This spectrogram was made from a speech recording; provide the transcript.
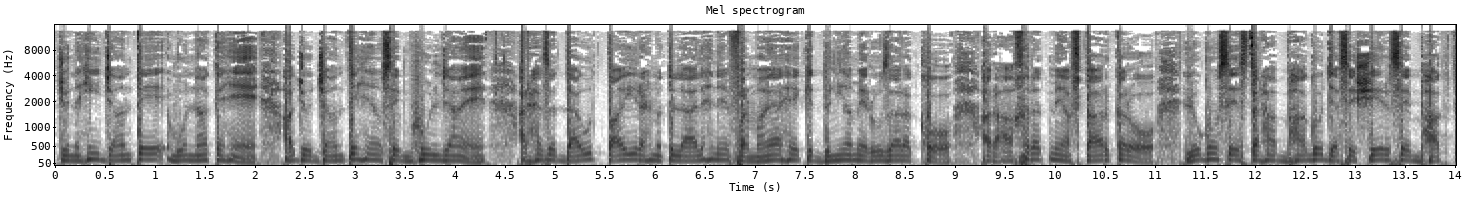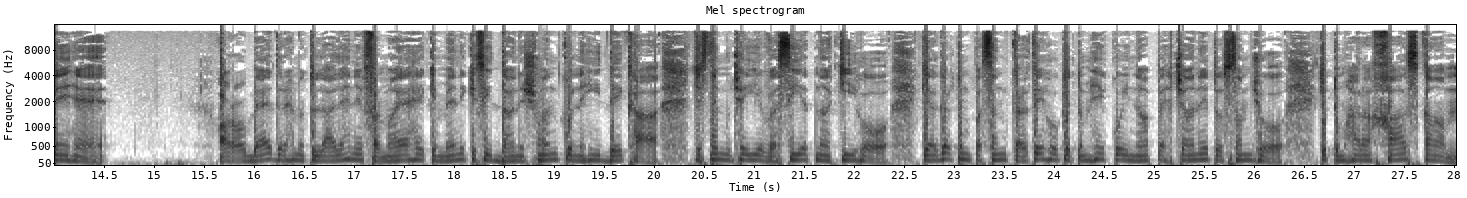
جو نہیں جانتے وہ نہ کہیں اور جو جانتے ہیں اسے بھول جائیں۔ اور حضرت داؤد طائی رحمۃ اللہ علیہ نے فرمایا ہے کہ دنیا میں روزہ رکھو اور آخرت میں افطار کرو۔ لوگوں سے اس طرح بھاگو جیسے شیر سے بھاگتے ہیں۔ اور عبید رحمۃ اللہ علیہ نے فرمایا ہے کہ میں نے کسی دانشمند کو نہیں دیکھا جس نے مجھے یہ وصیت نہ کی ہو کہ اگر تم پسند کرتے ہو کہ تمہیں کوئی نہ پہچانے تو سمجھو کہ تمہارا خاص کام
